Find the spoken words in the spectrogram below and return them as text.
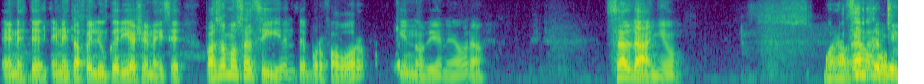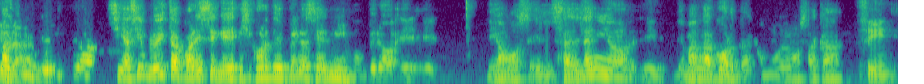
en, este, en esta peluquería llena. Dice, pasamos al siguiente, por favor. ¿Quién nos viene ahora? Saldaño. Bueno, acá a simple vista, sí, a simple vista parece que el corte de pelo es el mismo, pero eh, eh, digamos, el saldaño eh, de manga corta, como vemos acá, Sí,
